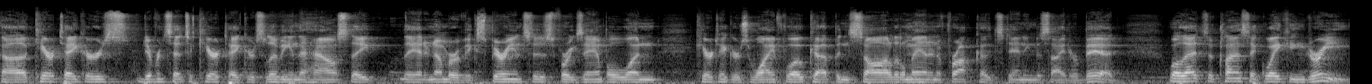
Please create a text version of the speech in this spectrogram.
uh, caretakers, different sets of caretakers living in the house. They they had a number of experiences. For example, one caretaker's wife woke up and saw a little man in a frock coat standing beside her bed. Well, that's a classic waking dream.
